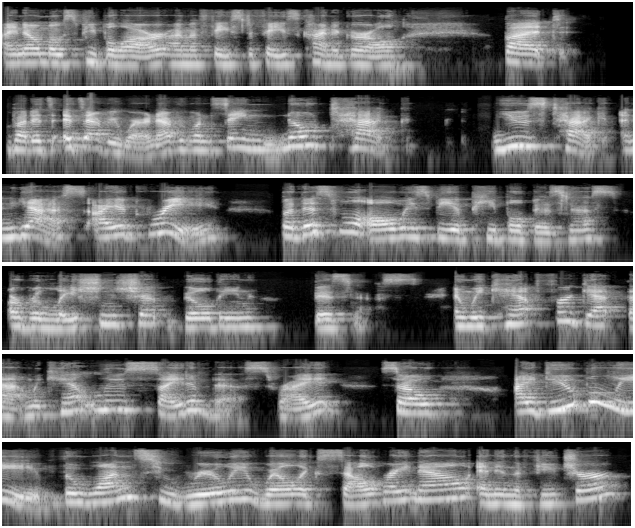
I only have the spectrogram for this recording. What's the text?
I know most people are. I'm a face-to-face kind of girl. But but it's it's everywhere and everyone's saying no tech. Use tech. And yes i agree. But this will always be a people business, a relationship building business. And we can't forget that. And we can't lose sight of this, right? So I do believe the ones who really will excel right now and in the future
